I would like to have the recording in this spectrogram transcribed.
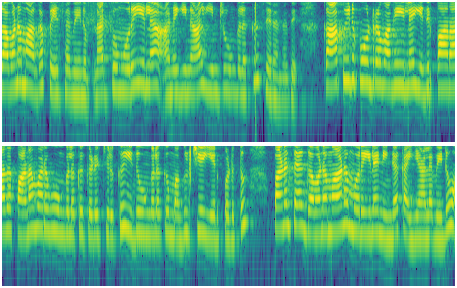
கவனமாக பேச வேணும் நட்பு முறையில் அணுகினால் இன்று உங்களுக்கு சிறந்தது. காப்பீடு போன்ற வகையில் எதிர்பாராத பண வரவு உங்களுக்கு கிடைச்சிருக்கு. இது உங்களுக்கு மகிழ்ச்சியை ஏற்படுத்தும். பணத்தை கவனமான முறையில் நீங்கள் கையாள வேண்டும்.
